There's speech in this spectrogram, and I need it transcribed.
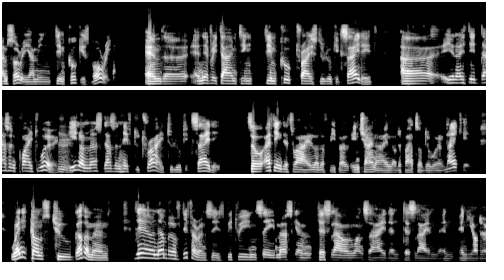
I'm sorry, I mean, Tim Cook is boring and uh, and every time Tim, Tim Cook tries to look excited, uh, you know, it, it doesn't quite work. Hmm. Elon Musk doesn't have to try to look excited. So I think that's why a lot of people in China and other parts of the world like him. When it comes to government, there are a number of differences between, say, Musk and Tesla on one side and Tesla and, and any other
